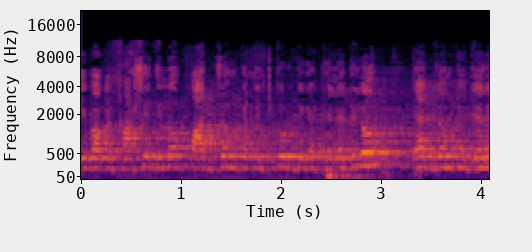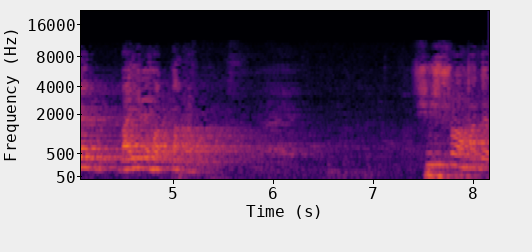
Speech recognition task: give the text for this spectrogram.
এইভাবে ফাঁসি দিল, পাঁচজনকে মৃত্যুর দিকে ঠেলে দিল, একজনকে জেলের বাইরে হত্যা করল শিষ্য আমাদের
